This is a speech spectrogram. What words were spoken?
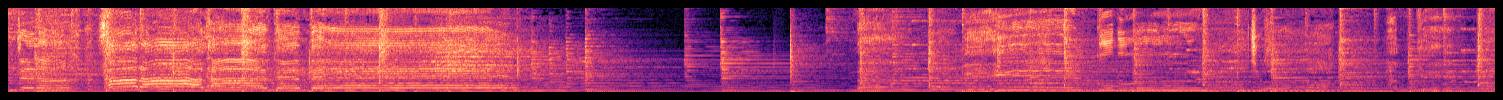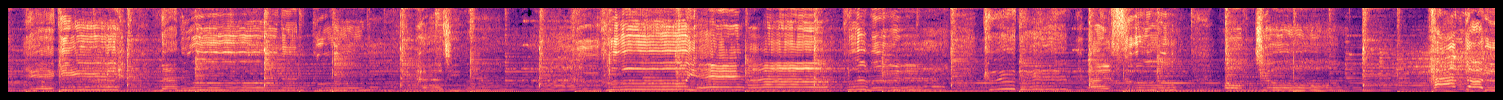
언제나 사랑할 텐데. 나 매일 꿈을 꾸죠. 함께 얘기 나누는 꿈. 하지만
